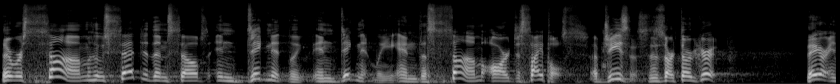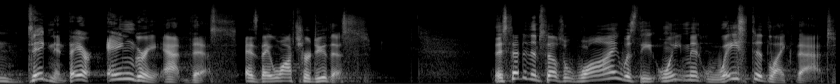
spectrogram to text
There were some who said to themselves indignantly, indignantly, and the some are disciples of Jesus. This is our third group. They are indignant. They are angry at this as they watch her do this. They said to themselves, Why was the ointment wasted like that?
